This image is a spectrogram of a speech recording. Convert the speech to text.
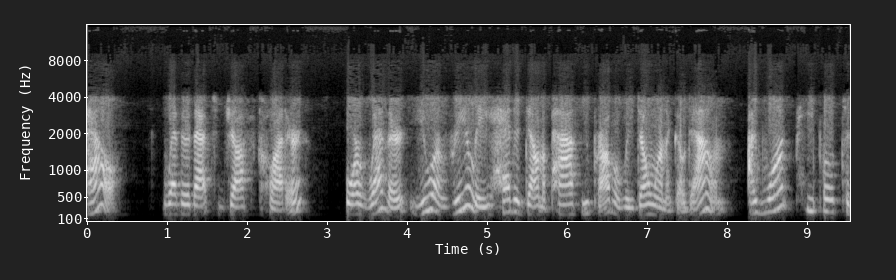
tell whether that's just clutter or whether you are really headed down a path you probably don't want to go down. I want people to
